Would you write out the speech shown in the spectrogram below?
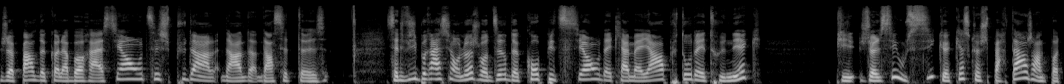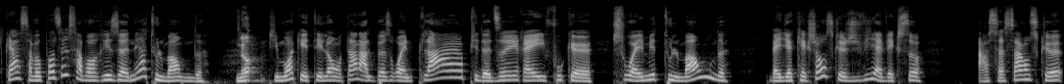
je parle de collaboration. Tu sais, je suis plus dans, dans, dans cette, cette vibration-là, je vais dire, de compétition, d'être la meilleure plutôt d'être unique. Puis je le sais aussi que qu'est-ce que je partage dans le podcast, ça ne veut pas dire que ça va résonner à tout le monde. Non. Puis moi qui ai été longtemps dans le besoin de plaire, puis de dire, hey, il faut que je sois aimé de tout le monde, ben il y a quelque chose que je vis avec ça. En ce sens que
